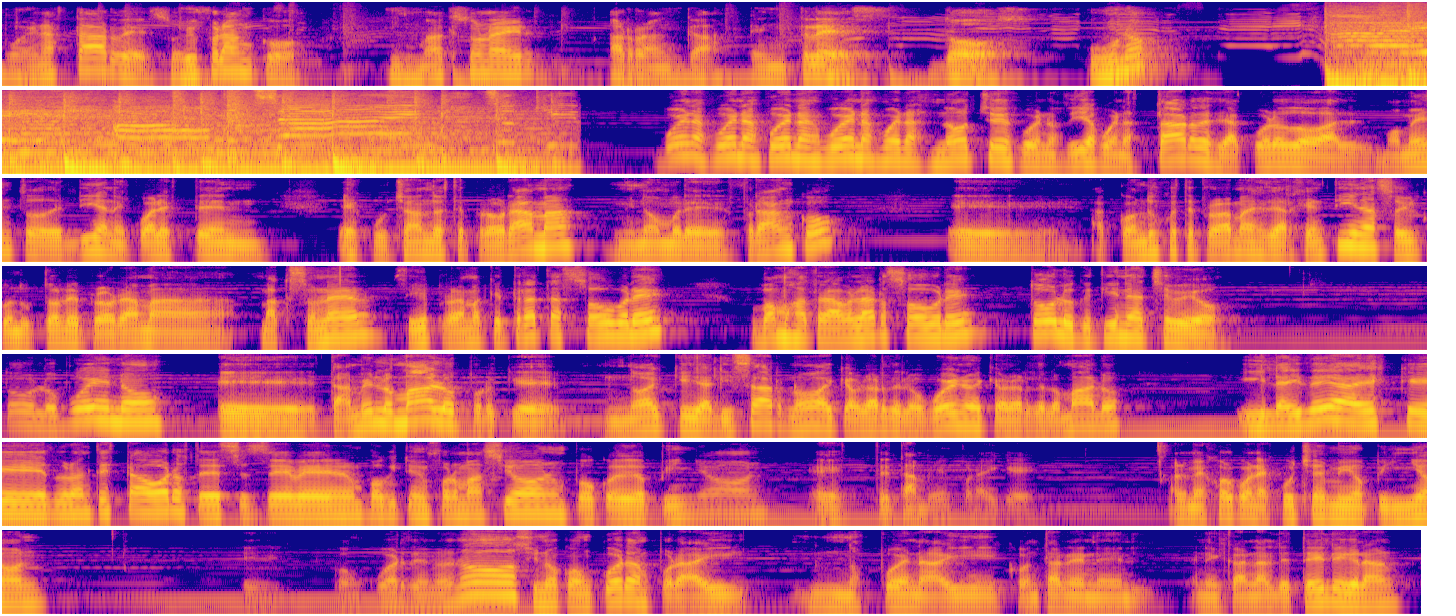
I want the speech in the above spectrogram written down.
Buenas tardes, soy Franco y Max on Air arranca en 3, 2, 1. Buenas, buenas, buenas, buenas, buenas noches, buenos días, buenas tardes, de acuerdo al momento del día en el cual estén escuchando este programa. Mi nombre es Franco, eh, conduzco este programa desde Argentina, soy el conductor del programa Max ¿sí? programa que trata sobre, vamos a hablar sobre todo lo que tiene HBO. Todo lo bueno, eh, también lo malo, porque no hay que idealizar, ¿no? Hay que hablar de lo bueno, hay que hablar de lo malo. Y la idea es que durante esta hora ustedes se lleven un poquito de información, un poco de opinión. Este, también por ahí que a lo mejor cuando escuchen mi opinión, eh, concuerden o no. Si no concuerdan, por ahí nos pueden ahí contar en el, en el canal de Telegram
